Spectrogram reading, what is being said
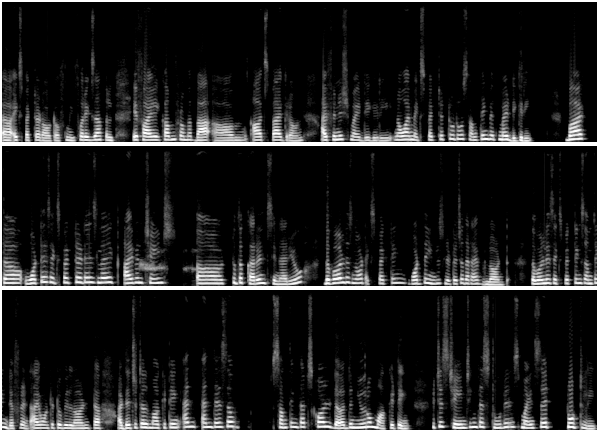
uh, expected out of me. For example if i come from a ba- um, arts background i finish my degree. Now i'm expected to do something with my degree. But uh, what is expected is like i will change uh, to the current scenario the world is not expecting what the english literature that i've learned. The world is expecting something different. I wanted to be learned uh, a digital marketing and and there's a something that's called uh, the neuromarketing which is changing the students mindset totally.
